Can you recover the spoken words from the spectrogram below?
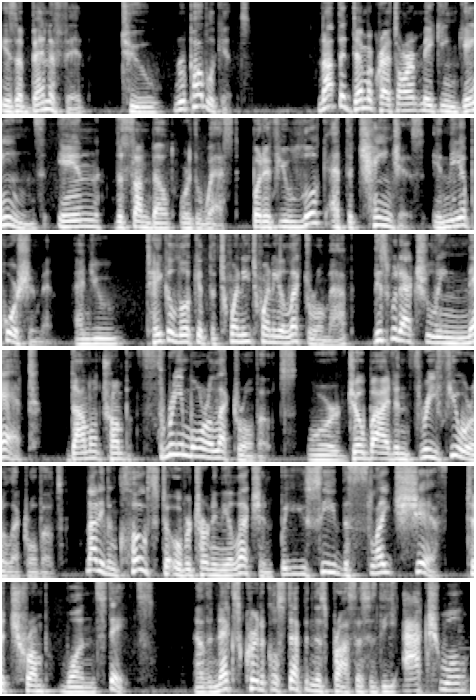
is a benefit to Republicans. Not that Democrats aren't making gains in the Sun Belt or the West, but if you look at the changes in the apportionment and you take a look at the 2020 electoral map, this would actually net Donald Trump three more electoral votes, or Joe Biden three fewer electoral votes. Not even close to overturning the election, but you see the slight shift to Trump won states. Now, the next critical step in this process is the actual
